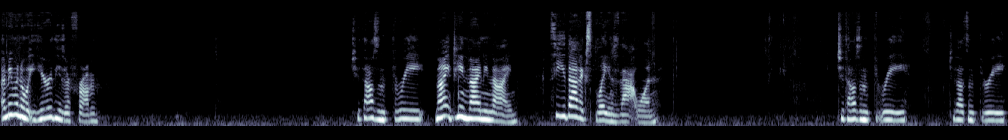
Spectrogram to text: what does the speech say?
I don't even know what year these are from. 2003, 1999. See, that explains that one. 2003, 2003.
